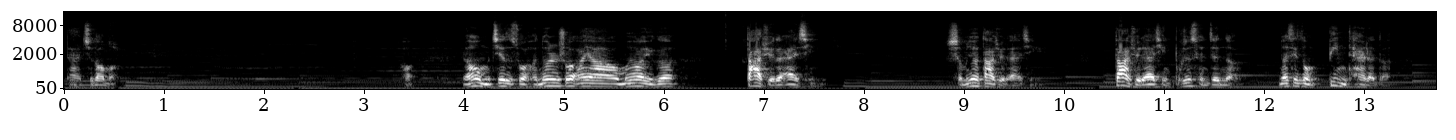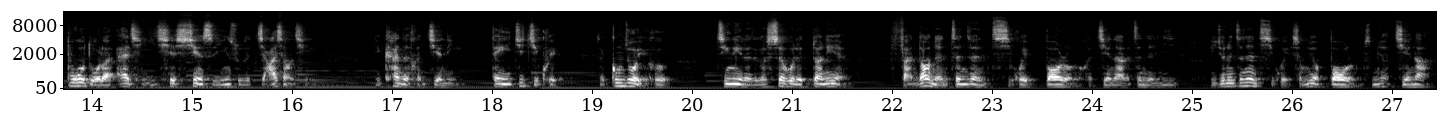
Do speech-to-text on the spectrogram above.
大家知道吗？好，然后我们接着说，很多人说：“哎呀，我们要有个大学的爱情。”什么叫大学的爱情？大学的爱情不是纯真的，那是一种病态了的，剥夺了爱情一切现实因素的假想情。你看着很坚定，但一击即溃，在工作以后。经历了这个社会的锻炼，反倒能真正体会包容和接纳的真正意义。你就能真正体会什么叫包容，什么叫接纳，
